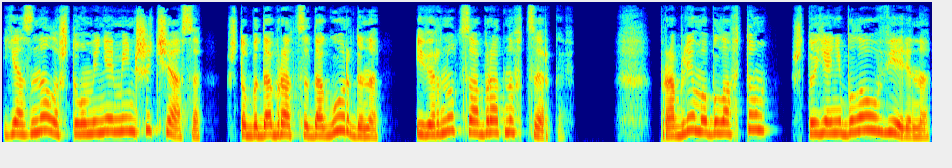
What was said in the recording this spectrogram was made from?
Я знала, что у меня меньше часа, чтобы добраться до Гордона и вернуться обратно в церковь. Проблема была в том, что я не была уверена,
